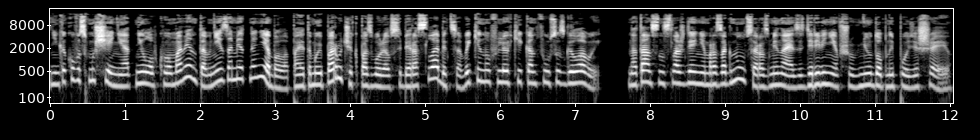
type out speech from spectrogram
Никакого смущения от неловкого момента в ней заметно не было, поэтому и поручик позволил себе расслабиться, выкинув легкий конфуз из головы. Натан с наслаждением разогнулся, разминая задеревеневшую в неудобной позе шею.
